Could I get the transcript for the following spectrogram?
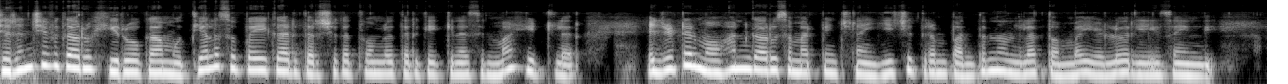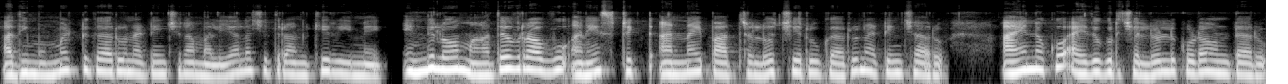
చిరంజీవి గారు హీరోగా, ముత్యాల సుబ్బయ్య గారి దర్శకత్వంలో తెరకెక్కిన సినిమా 'హిట్లర్'. ఎడిటర్ మోహన్ గారు సమర్పించిన ఈ చిత్రం పంతొమ్మిది వందల తొంభై ఏడులో రిలీజ్ అయింది అది ముమ్మట్ గారు నటించిన మలయాళ చిత్రానికి రీమేక్. ఇందులో మాధవరావు అనే స్ట్రిక్ట్ అన్నయ్య పాత్రలో చెరు గారు నటించారు. ఆయనకు ఐదుగురు చెల్లుళ్ళు కూడా ఉంటారు.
